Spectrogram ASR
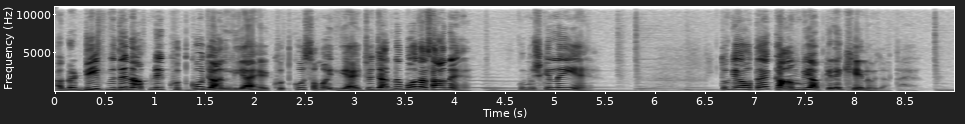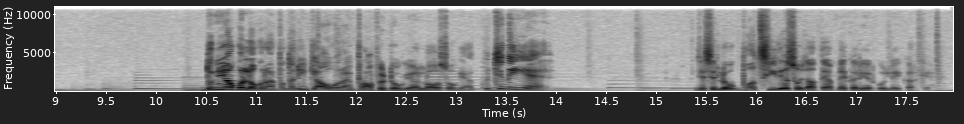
अगर डीप विद इन आपने खुद को जान लिया है, खुद को समझ लिया है, जो जानना बहुत आसान है, कोई मुश्किल नहीं है। तो क्या होता है? काम भी आपके लिए खेल हो जाता है। दुनिया को लग रहा है, पता नहीं क्या हो रहा है प्रॉफिट हो गया लॉस हो गया, कुछ नहीं है। जैसे लोग बहुत सीरियस हो जाते हैं अपने करियर को लेकर के।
